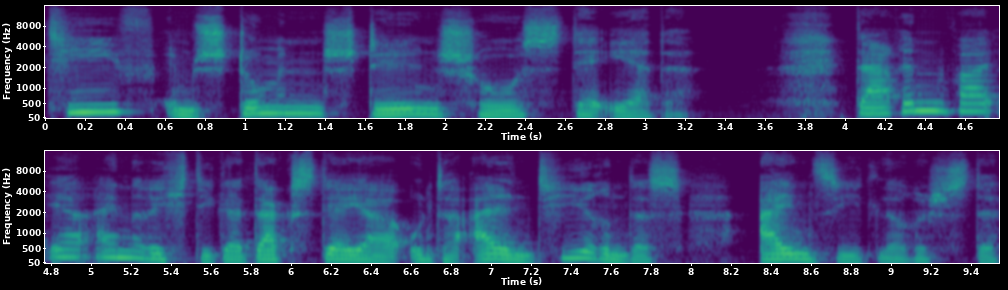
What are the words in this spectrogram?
tief im stummen, stillen Schoß der Erde. Darin war er ein richtiger Dachs, der ja unter allen Tieren das einsiedlerischste,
